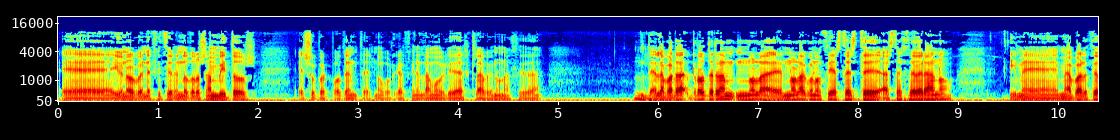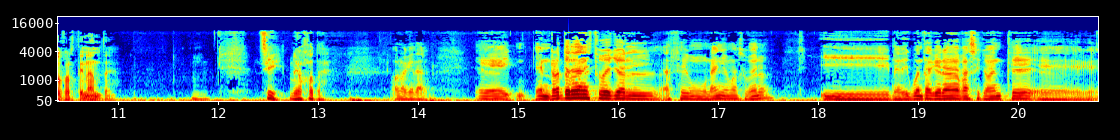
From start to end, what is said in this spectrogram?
eh, y unos beneficios en otros ámbitos súper potentes, ¿no? Porque al final la movilidad es clave en una ciudad. De la verdad, Rotterdam no la, eh, no la conocí hasta este, hasta este verano y me, me ha parecido fascinante. Sí, NeoJ. Hola, ¿qué tal? Eh, en Rotterdam estuve yo el- hace un año más o menos y me di cuenta que era básicamente eh,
